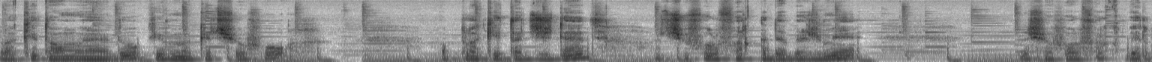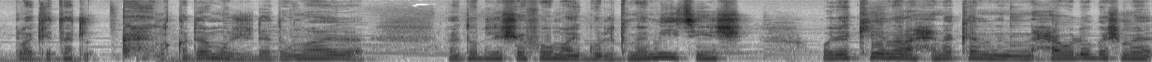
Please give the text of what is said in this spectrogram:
plaquettes هما هادو كيف ما كتشوفو. plaquettes ات جداد تشوفو الفرق دابا جميع. نشوفوا الفرق بين ال plaquettes ات القدام والجداد. هما هادو اللي شافوهم يقول لك ما ميتينش ولكن راه حنا كنحاولوا باش ما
